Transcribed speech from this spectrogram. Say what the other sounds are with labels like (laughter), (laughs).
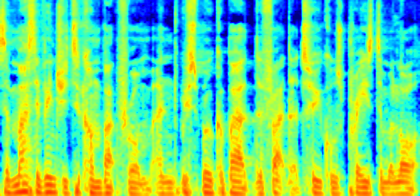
a massive injury to come back from. And we spoke about the fact that Tuchel's praised him a lot.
